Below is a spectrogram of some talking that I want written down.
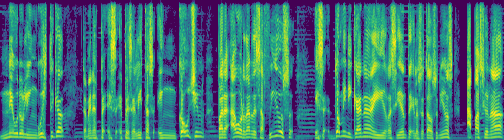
neurolingüística, también es especialista en coaching para abordar desafíos. Es dominicana y residente en los Estados Unidos, apasionada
